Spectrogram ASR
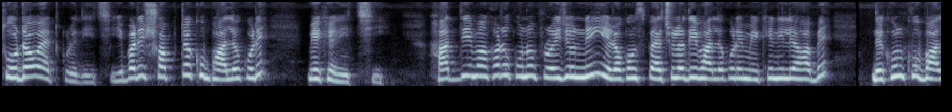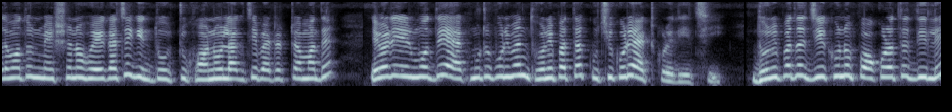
সোডাও অ্যাড করে দিয়েছি। এবারে সবটা খুব ভালো করে মেখে নিচ্ছি। হাত দিয়ে মাখারও কোনো প্রয়োজন নেই, এরকম স্প্যাচুলা দিয়ে ভালো করে মেখে নিলে হবে। দেখুন, খুব ভালো মতন মেশানো হয়ে গেছে, কিন্তু একটু ঘন লাগছে ব্যাটারটা আমাদের। এবারে এর মধ্যে এক মুঠো পরিমাণ ধনেপাতা কুচি করে অ্যাড করে দিয়েছি। ধনেপাতা যে কোনো পকোড়াতে দিলে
